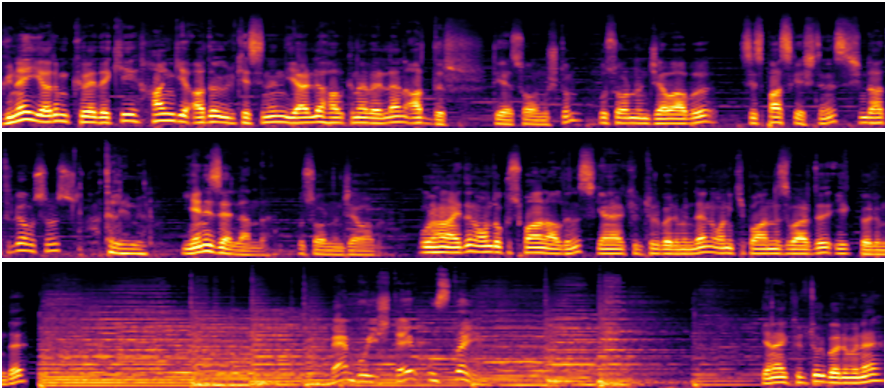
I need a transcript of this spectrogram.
Güney Yarımküre'deki hangi ada ülkesinin yerli halkına verilen addır diye sormuştum. Bu sorunun cevabı siz pas geçtiniz. Şimdi hatırlıyor musunuz? hatırlayamıyorum. Yeni Zelanda bu sorunun cevabı. Burhan Aydın 19 puan aldınız genel kültür bölümünden. 12 puanınız vardı ilk bölümde. Ben bu işte ustayım. Genel kültür bölümüne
